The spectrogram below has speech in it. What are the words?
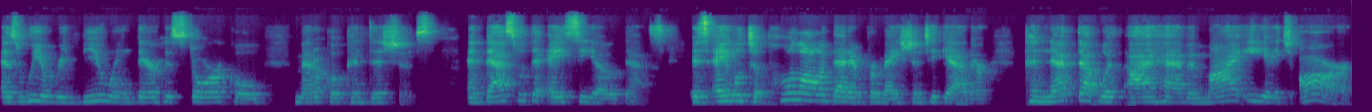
as we are reviewing their historical medical conditions? And that's what the ACO does. Is able to pull all of that information together, connect up with I have in my EHR,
